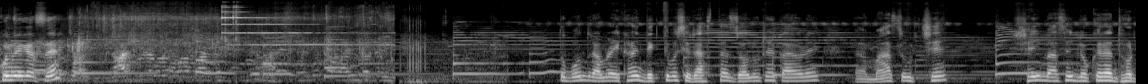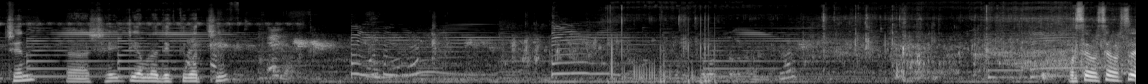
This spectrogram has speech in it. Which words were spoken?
কমে গেছে। তো বন্ধুরা আমরা এখানে দেখতে পাচ্ছি রাস্তার জল ওঠার কারণে মাছ উঠছে। সেই মাছের লোকেরা ধরছেন আহ, সেইটি আমরা দেখতে পাচ্ছি। উঠছে উঠছে উঠছে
